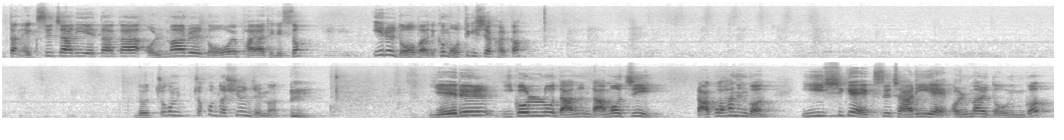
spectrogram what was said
일단 x 자리에다가 얼마를 넣어 봐야 되겠어? 1을 넣어 봐야 돼. 그럼 어떻게 시작할까? 너 조금 조금 더 쉬운 질문. 얘를 이걸로 나눈 나머지라고 하는 건 이 식의 x 자리에 얼마를 넣은 것?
